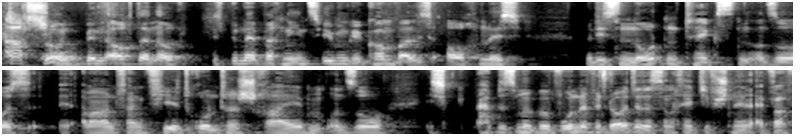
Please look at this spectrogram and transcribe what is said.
Ach so. Und bin auch dann auch, ich bin einfach nie ins Üben gekommen, weil ich auch nicht mit diesen Notentexten und so ist am Anfang viel drunter schreiben und so. Ich habe das immer bewundert, wenn Leute das dann relativ schnell einfach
